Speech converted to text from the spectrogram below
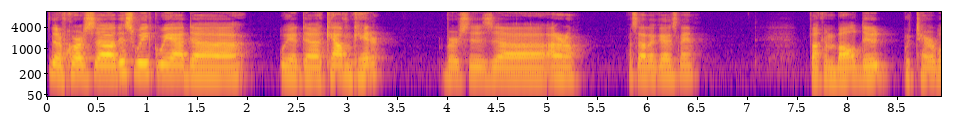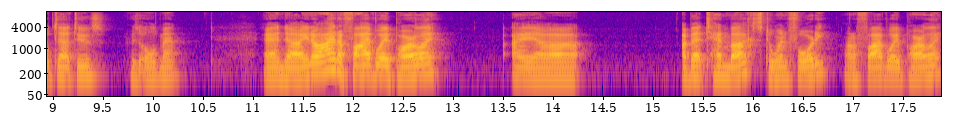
then of course uh, this week we had uh, we had uh, Calvin Kattar versus uh, I don't know what's that other guy's name. Fucking bald dude with terrible tattoos. Who's old man. And uh, you know I had a five way parlay. I uh, I bet ten bucks to win forty on a five way parlay.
